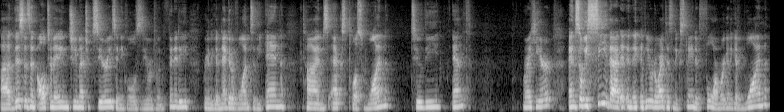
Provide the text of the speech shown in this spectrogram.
Uh, this is an alternating geometric series. n equals 0 to infinity. We're going to get negative 1 to the n times x plus 1 to the nth right here. And so we see that it, if we were to write this in expanded form, we're going to get 1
